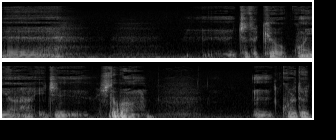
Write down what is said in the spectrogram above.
えー、ちょっと今日今夜一一晩、これといっ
